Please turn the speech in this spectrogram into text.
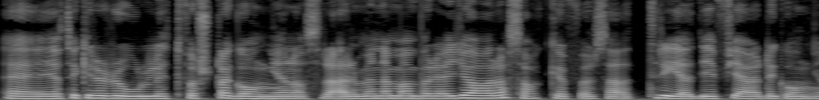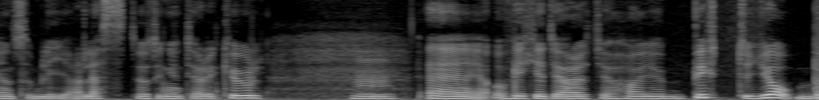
Eh, jag tycker det är roligt första gången och sådär. Men när man börjar göra saker för så tredje, fjärde gången så blir jag less. Jag tycker inte jag det är kul. Mm. Eh, och vilket gör att jag har ju bytt jobb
